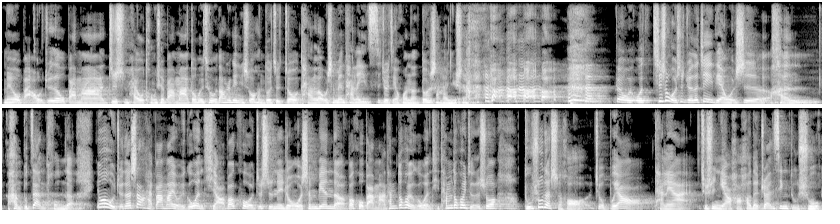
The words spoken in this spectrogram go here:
没有吧？我觉得我爸妈就是还有同学爸妈都会催。我当时跟你说很多就就谈了，我身边谈了一次就结婚的都是上海女生。对我，我其实我是觉得这一点我是很很不赞同的，因为我觉得上海爸妈有一个问题啊，包括就是那种我身边的，包括我爸妈，他们都会有个问题，他们都会觉得说，读书的时候就不要谈恋爱，就是你要好好的专心读书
